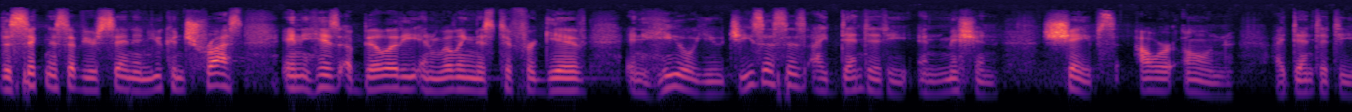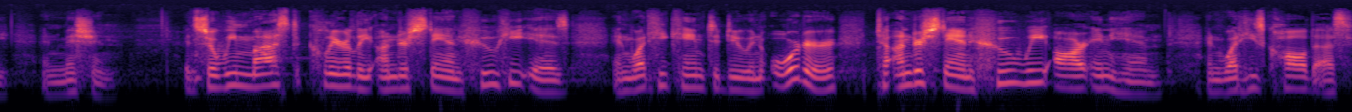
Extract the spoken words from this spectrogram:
the sickness of your sin and you can trust in his ability and willingness to forgive and heal you. Jesus' identity and mission shapes our own identity and mission. And so we must clearly understand who he is and what he came to do in order to understand who we are in him and what he's called us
